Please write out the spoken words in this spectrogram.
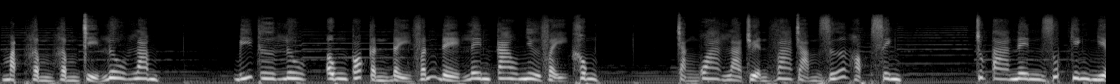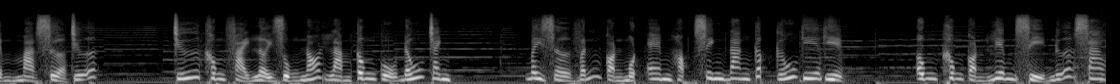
Mặt hầm hầm chỉ lưu lam. Bí thư lưu, ông có cần đẩy vấn đề lên cao như vậy không? Chẳng qua là chuyện va chạm giữa học sinh. Chúng ta nên rút kinh nghiệm mà sửa chữa chứ không phải lợi dụng nó làm công cụ đấu tranh. Bây giờ vẫn còn một em học sinh đang cấp cứu kia kìa. Ông không còn liêm sỉ nữa sao?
